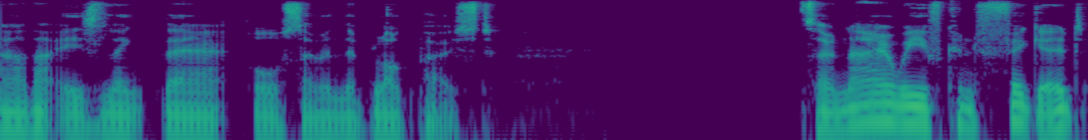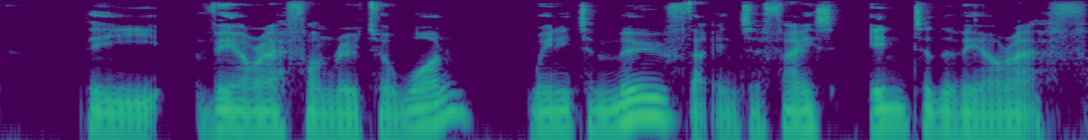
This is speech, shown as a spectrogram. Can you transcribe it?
Uh, that is linked there also in the blog post. So now we've configured the VRF on router 1, we need to move that interface into the VRF.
